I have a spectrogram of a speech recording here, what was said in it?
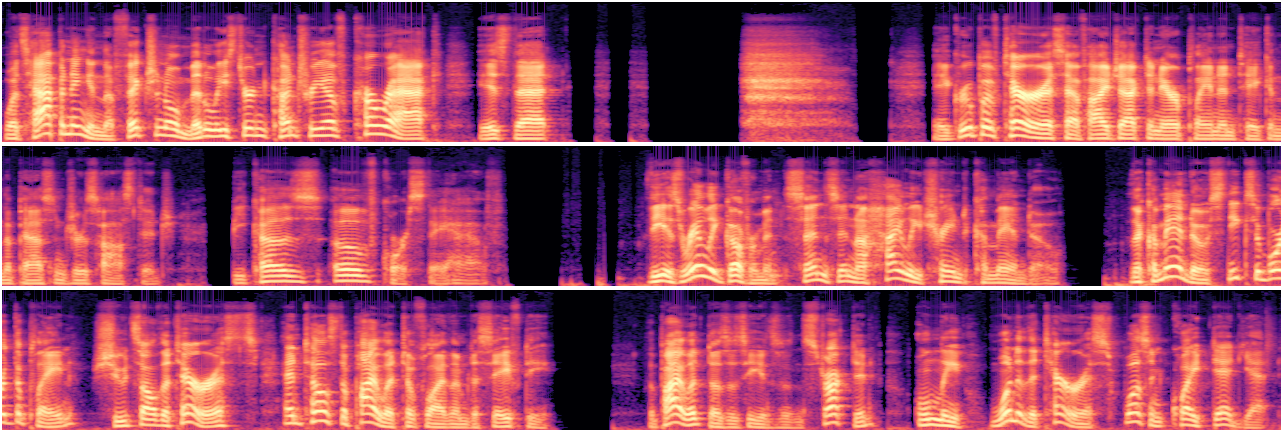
What's happening in the fictional Middle Eastern country of Qurac is that a group of terrorists have hijacked an airplane and taken the passengers hostage. Because, of course, they have. The Israeli government sends in a highly trained commando. The commando sneaks aboard the plane, shoots all the terrorists, and tells the pilot to fly them to safety. The pilot does as he is instructed, only one of the terrorists wasn't quite dead yet,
